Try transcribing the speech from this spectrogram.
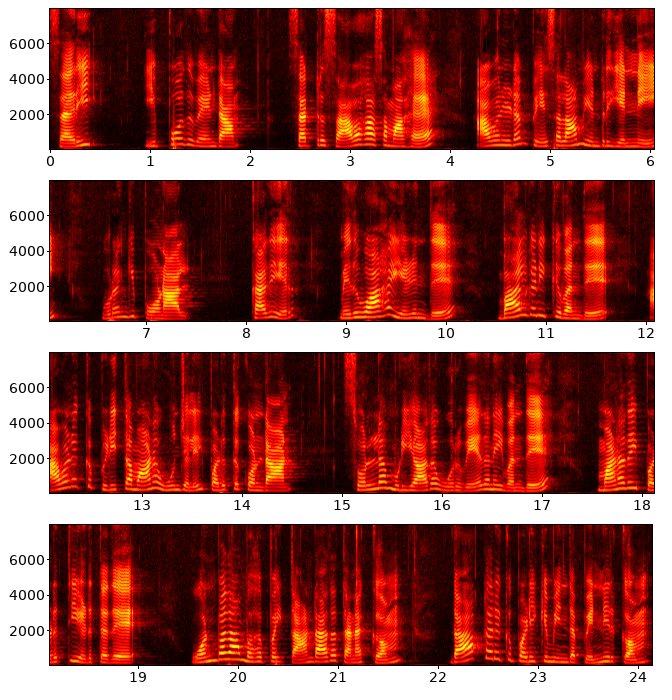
சரி இப்போது வேண்டாம். சற்று சாவகாசமாக அவனிடம் பேசலாம் என்று எண்ணி உறங்கிப் போனாள். கதிர் மெதுவாக எழுந்து பால்கனிக்கு வந்து அவனுக்கு பிடித்தமான ஊஞ்சலில் படுத்துக்கொண்டான் சொல்ல முடியாத ஒரு வேதனை வந்து மனதை படுத்தி எடுத்தது. ஒன்பதாம் வகுப்பை தாண்டாத தனக்கும் டாக்டருக்கு படிக்கும் இந்த பெண்ணிற்கும்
